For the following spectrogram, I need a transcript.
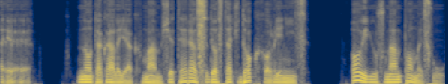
Eee. No tak ale jak mam się teraz dostać do Khorienis? Oj już mam pomysł.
